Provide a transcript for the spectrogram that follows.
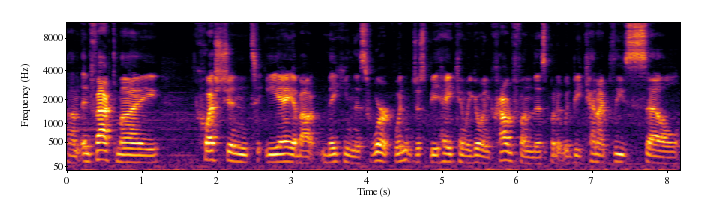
um, in fact, my question to EA about making this work wouldn't just be, "Hey, can we go and crowdfund this?" But it would be, "Can I please sell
